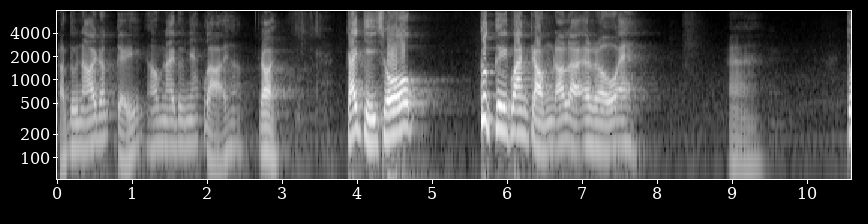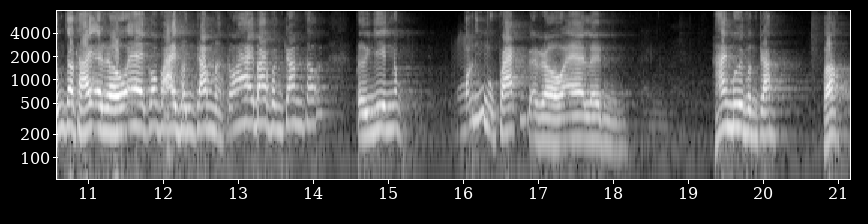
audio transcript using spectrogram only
Đó tôi nói rất kỹ, hôm nay tôi nhắc lại ha. Rồi, cái chỉ số cực kỳ quan trọng đó là ROE à chúng ta thấy ROE có vài phần trăm mà, có hai, ba phần trăm thôi. Tự nhiên nó bắn một phát ROE lên 20 phần trăm, phải không?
